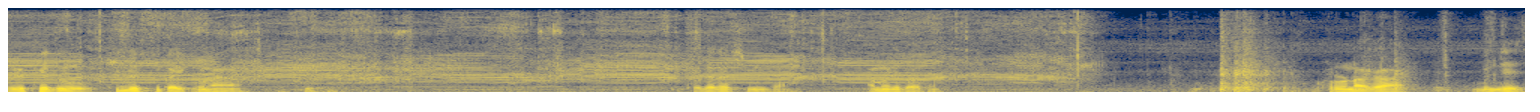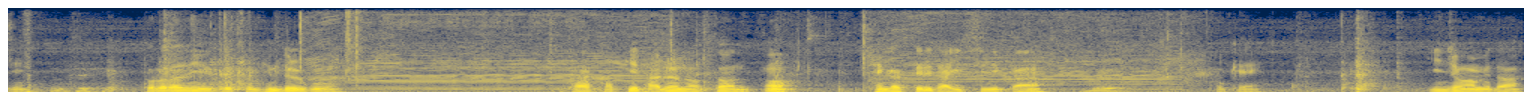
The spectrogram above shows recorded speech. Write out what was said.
이렇게도 길를 수가 있구나. 대단하십니다. 아무리 봐도. 코로나가 문제지. 네. 돌아다니기도 좀 힘들고. 다 각기 다른 어떤, 어? 생각들이 다 있으니까. 네. 오케이. 인정합니다.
